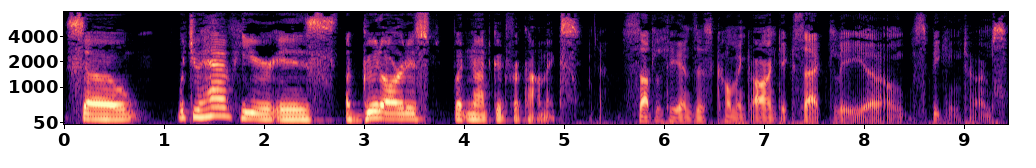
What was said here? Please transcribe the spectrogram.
So what you have here is a good artist, but not good for comics. Subtlety and this comic aren't exactly uh, speaking terms.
